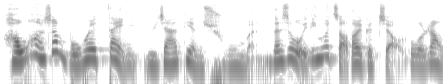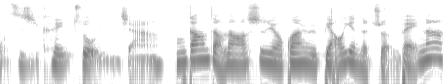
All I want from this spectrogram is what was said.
好，我好像不会带瑜伽垫出门，但是我一定会找到一个角落，让我自己可以做瑜伽。我们刚刚讲到是有关于表演的准备，那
